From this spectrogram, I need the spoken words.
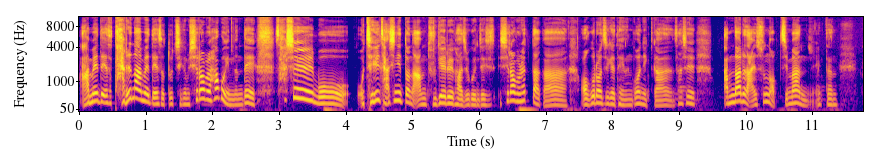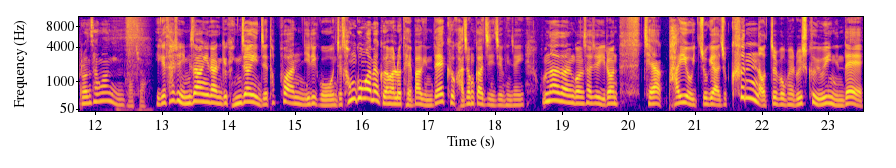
암에 대해서 다른 암에 대해서 또 지금 실험을 하고 있는데 사실 뭐 제일 자신 있던 암 두 개를 가지고 이제 실험을 했다가 어그러지게 되는 거니까 사실 앞날은 알 수는 없지만 일단 그런 상황인 거죠. 이게 사실 임상이라는 게 굉장히 이제 터프한 일이고 이제 성공하면 그야말로 대박인데 그 과정까지 이제 굉장히 험난하다는 건 사실 이런 제약 바이오 이쪽에 아주 큰 어쩔 보면 리스크 요인인데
